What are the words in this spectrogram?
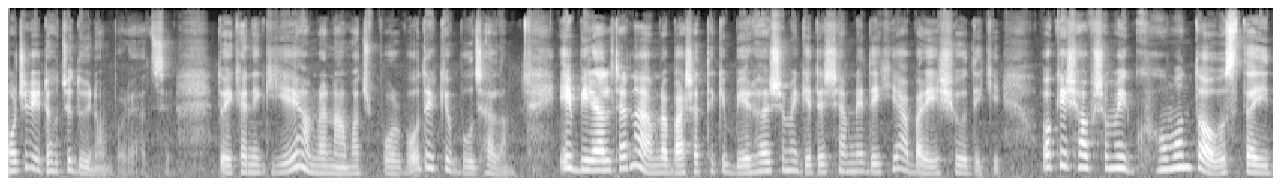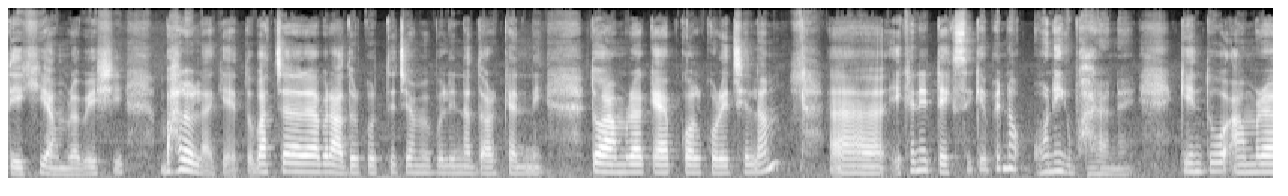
মসজিদ, এটা হচ্ছে দুই নম্বরে আছে। তো এখানে গিয়ে আমরা নামাজ পড়ব, ওদেরকে বোঝালাম। এই বিড়ালটা না আমরা বাসার থেকে বের হওয়ার সময় গেটের সামনে দেখি, আবার এসেও দেখি। ওকে সবসময় ঘুমন্ত অবস্থায় দেখি আমরা বেশি, ভালো লাগে। তো বাচ্চারা আবার আদর করতে চাই আমি বলি, না, দরকার নেই। তো আমরা ক্যাব কল করেছিলাম এখানে ট্যাক্সি ক্যাবের না অনেক ভাড়া নেয়। কিন্তু আমরা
